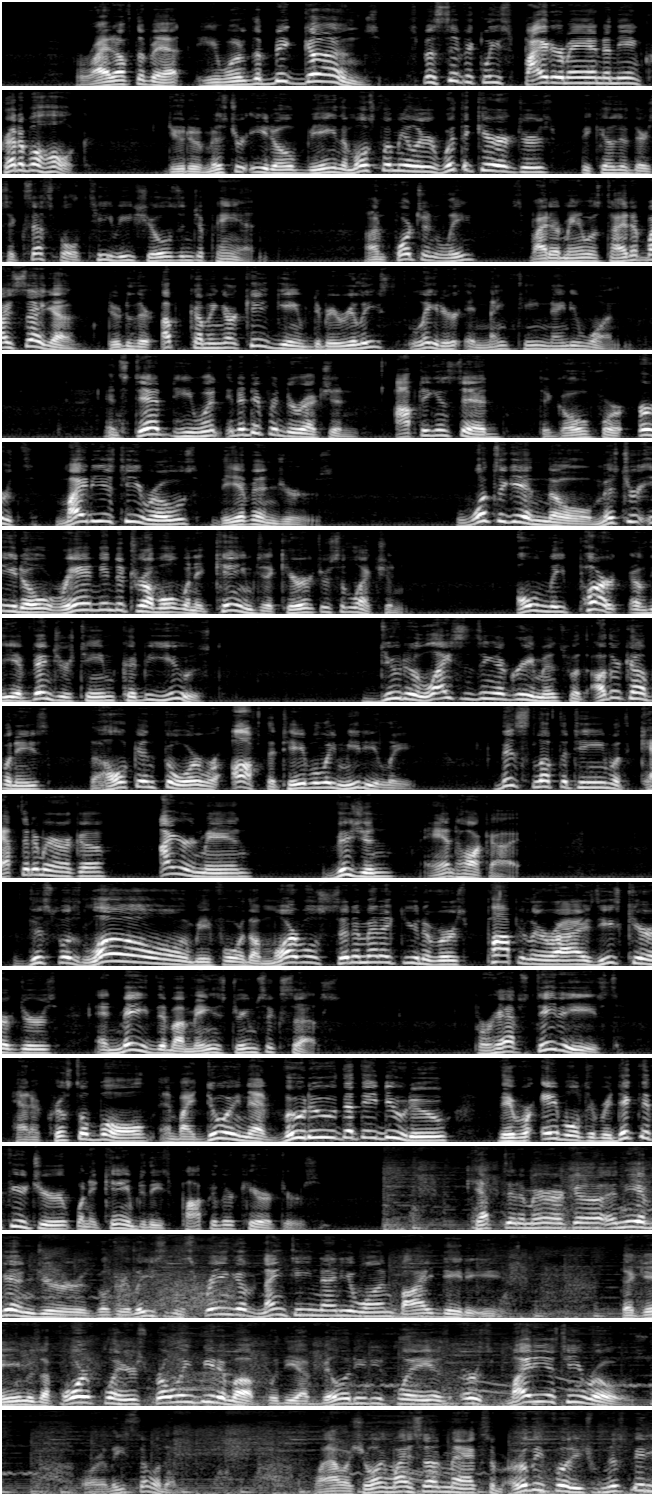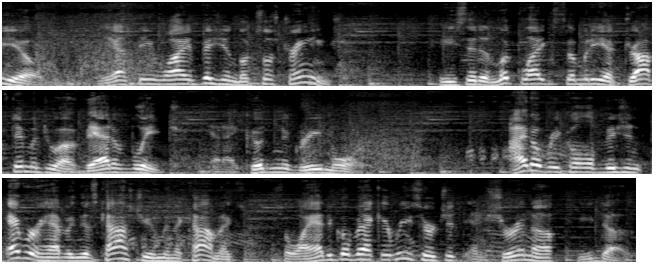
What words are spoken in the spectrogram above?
Right off the bat, he wanted the big guns, specifically Spider Man and the Incredible Hulk due to Mr. Ito being the most familiar with the characters because of their successful TV shows in Japan. Unfortunately, Spider Man was tied up by Sega due to their upcoming arcade game to be released later in 1991. Instead, he went in a different direction, opting instead to go for Earth's mightiest heroes, the Avengers. Once again, though, Mr. Ito ran into trouble when it came to character selection. Only part of the Avengers team could be used. Due to licensing agreements with other companies, the Hulk and Thor were off the table immediately. This left the team with Captain America, Iron Man, Vision, and Hawkeye. This was long before the Marvel Cinematic Universe popularized these characters and made them a mainstream success. Perhaps Data East had a crystal ball, and by doing that voodoo that they do do, they were able to predict the future when it came to these popular characters. Captain America and the Avengers was released in the spring of 1991 by Data East. The game is a four-player scrolling beat 'em up with the ability to play as Earth's mightiest heroes, or at least some of them. When I was showing my son Max some early footage from this video, he asked me why Vision looked so strange. He said it looked like somebody had dropped him into a vat of bleach, and I couldn't agree more. I don't recall Vision ever having this costume in the comics, so I had to go back and research it, and sure enough, he does.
